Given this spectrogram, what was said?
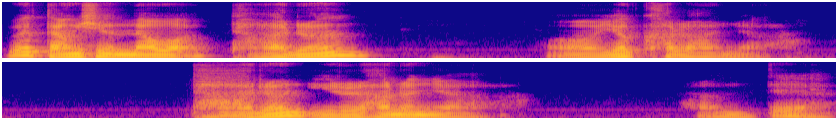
왜 당신은 나와 다른 어, 역할을 하냐, 다른 일을 하느냐 하는데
